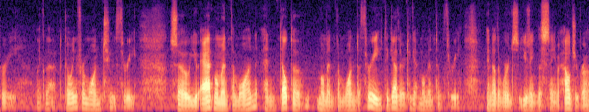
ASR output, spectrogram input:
3, like that, going from 1 to 3. So you add momentum 1 and delta momentum 1 to 3 together to get momentum 3. In other words, using the same algebra,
